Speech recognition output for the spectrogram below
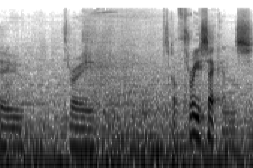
Two, three. It's got three seconds.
